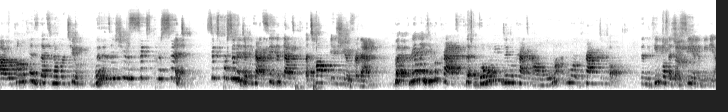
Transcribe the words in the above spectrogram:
Uh, Republicans, that's number two. Women's issues, 6%. 6% of Democrats say that that's a top issue for them. But really, Democrats, the voting Democrats are a lot more practical than the people that you see in the media,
